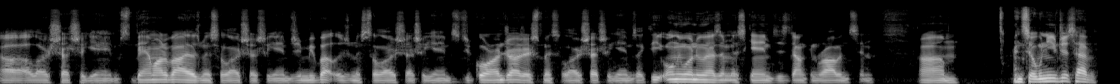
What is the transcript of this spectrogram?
uh, a large stretch of games. Bam Adebayo's missed a large stretch of games. Jimmy Butler's missed a large stretch of games. Goran Dragic's missed a large stretch of games. Like the only one who hasn't missed games is Duncan Robinson. Um, and so when you just have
